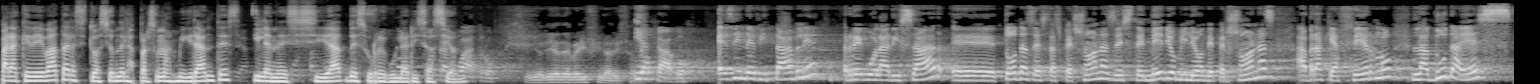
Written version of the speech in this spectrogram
para que debata la situación de las personas migrantes y la necesidad de su regularización. Señoría, debe finalizar. Y acabo. Es inevitable regularizar eh, todas estas personas, este medio millón de personas. Habrá que hacerlo. La duda es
